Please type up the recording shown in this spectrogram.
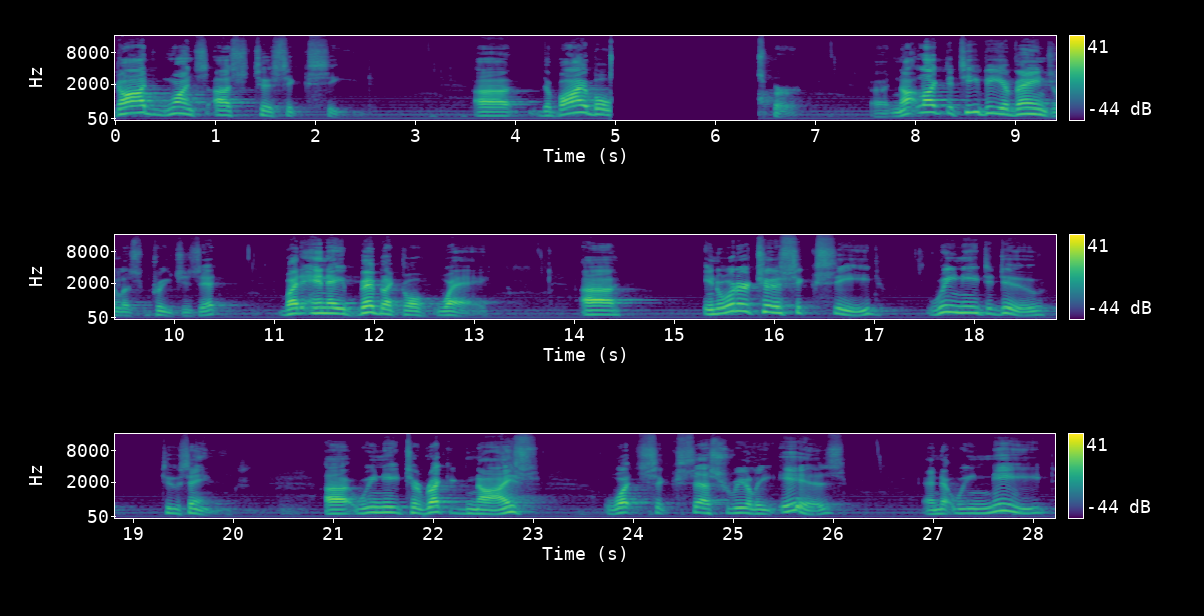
God wants us to succeed. Uh, the Bible uh, not like the TV evangelist preaches it, but in a biblical way. Uh, in order to succeed, we need to do two things. Uh, we need to recognize what success really is, and that we need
